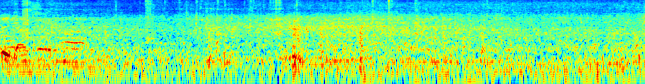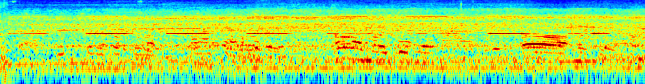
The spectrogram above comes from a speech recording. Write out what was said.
Thank you. Oh my goodness. Oh my goodness.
